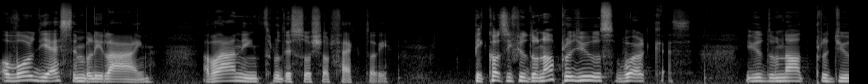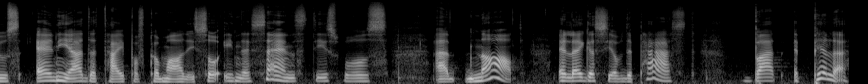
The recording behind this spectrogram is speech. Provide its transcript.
of all the assembly line running through the social factory. Because if you do not produce workers, you do not produce any other type of commodity. So, in a sense, this was uh, not a legacy of the past, but a pillar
